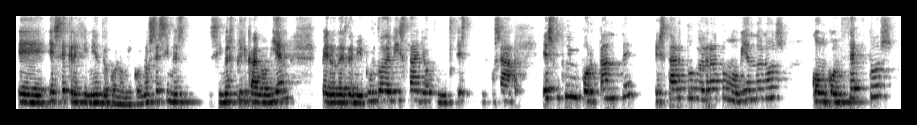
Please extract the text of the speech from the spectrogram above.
eh, ese crecimiento económico. No sé si me, si me, he explicado bien, pero desde mi punto de vista yo, es, o sea, es muy importante estar todo el rato moviéndonos con conceptos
